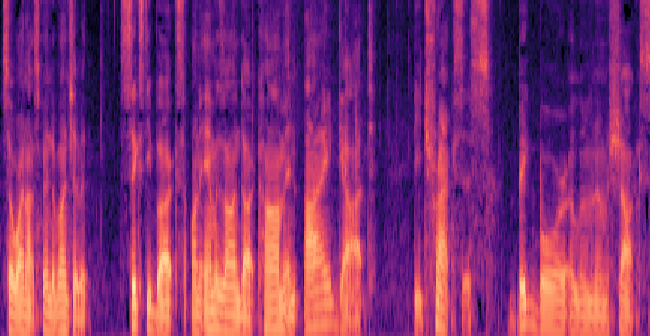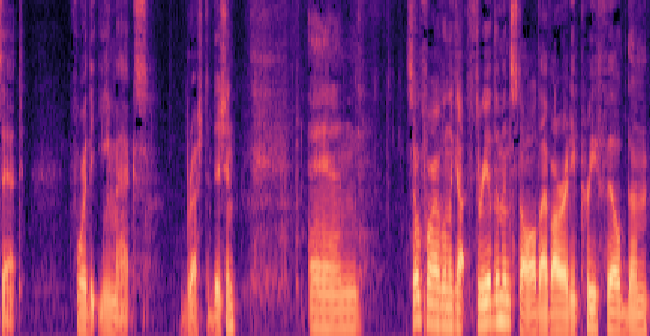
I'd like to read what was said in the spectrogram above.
So why not spend a bunch of it? 60 bucks on Amazon.com, and I got the Traxxas Big Bore Aluminum Shock Set for the Emaxx Brushed Edition. And so far I've only got three of them installed. I've already pre-filled them.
